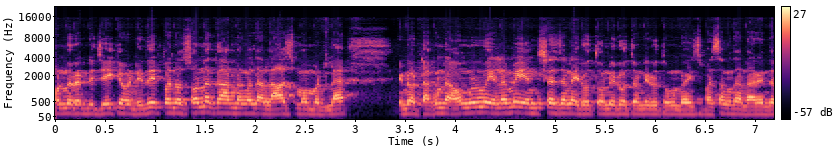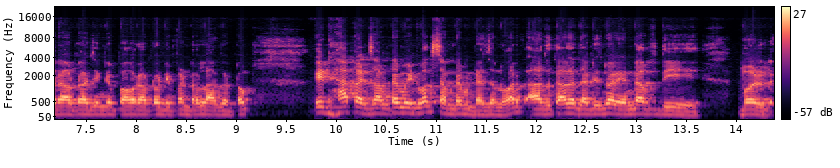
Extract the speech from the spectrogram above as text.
ஒன்று ரெண்டு ஜெயிக்க வேண்டியது. இப்போ நான் சொன்ன காரணங்கள் தான் லாஸ்ட் மூமெண்ட்டில் இன்னும் டக்குன்னு அவங்களும் எல்லாமே யங்ஸ்டர்ஸ் தானே இருபத்தொன்று இருபத்தொன்று இருபத்தொன்று வயசு பசங்க தான். நரேந்தர் ஆகட்டும் அஜிங்க பவர் ஆகட்டும் டிஃபெண்டர்லாம் ஆகட்டும். It happen sometime it work sometime it doesn't work அதுக்காக that is not end of the world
